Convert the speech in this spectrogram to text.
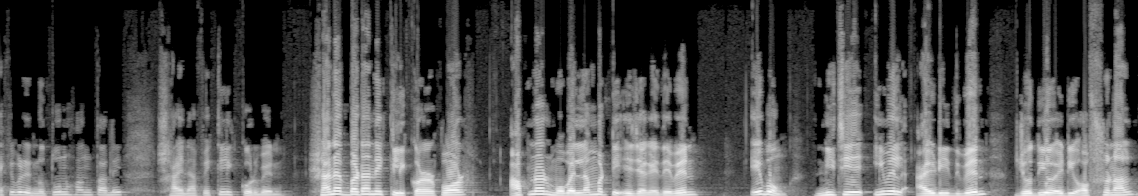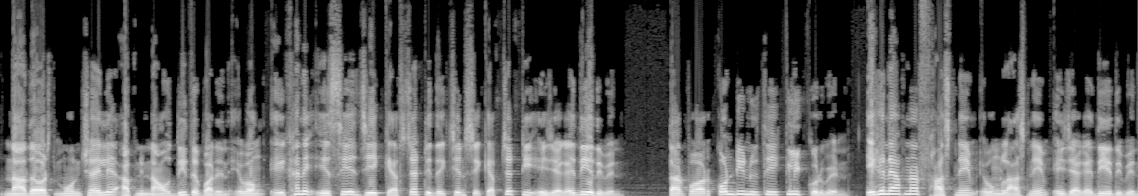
একেবারে নতুন হন, তাহলে সাইন আপে ক্লিক করবেন। সাইন আপ বাটনে ক্লিক করার পর আপনার মোবাইল নাম্বারটি এই জায়গায় দেবেন এবং নিচে ইমেল আইডি দিবেন, যদিও এটি অপশনাল, না দেওয়ার মন চাইলে আপনি নাও দিতে পারেন এবং এখানে এসে যে ক্যাপচারটি দেখছেন, সেই ক্যাপচারটি এই জায়গায় দিয়ে দিবেন। তারপর কন্টিনিউতে ক্লিক করবেন। এখানে আপনার ফার্স্ট নেম এবং লাস্ট নেম এই জায়গায় দিয়ে দিবেন।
